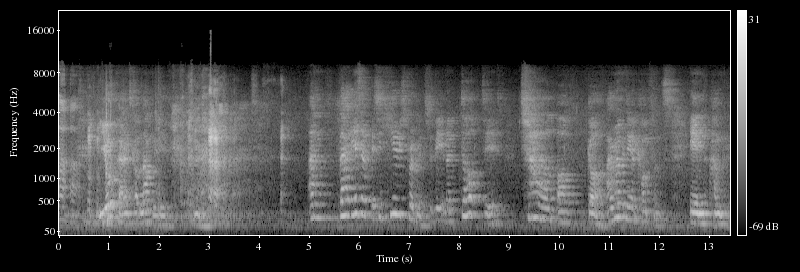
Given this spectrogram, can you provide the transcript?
Uh-uh. Your parents got love with you. and that is a, it's a huge privilege to be an adopted child of God. I remember doing a conference in Hungary,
